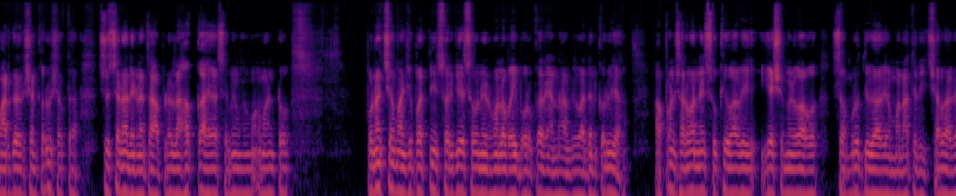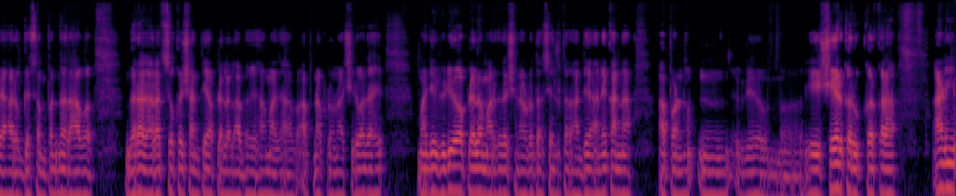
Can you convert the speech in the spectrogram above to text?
मार्गदर्शन करू शकता. सूचना देण्याचा आपल्याला हक्क आहे असं मी म्हणतो. मानतो पुनश्च माझी पत्नी स्वर्गीय सौ निर्मलाबाई बोरकर यांना अभिवादन करूया. आपण सर्वांनी सुखी व्हावे यश मिळवावं समृद्धी व्हावे मनातील इच्छा व्हाव्या आरोग्य संपन्न राहावं. घरादारात सुखशांती आपल्याला लाभावी हा माझा आपणाकडून आशीर्वाद आहे. माझे व्हिडिओ आपल्याला मार्गदर्शन आवडत असेल तर आधी अनेकांना आपण हे शेअर करू कर करा. आणि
